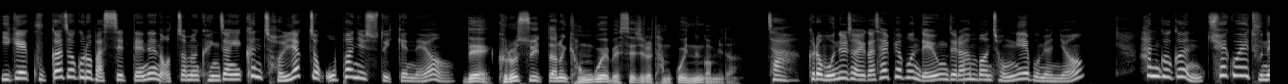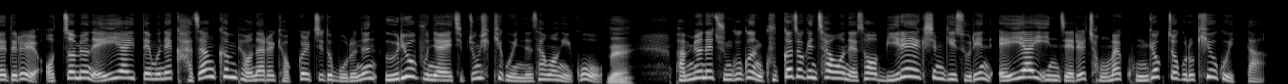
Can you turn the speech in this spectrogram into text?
이게 국가적으로 봤을 때는 어쩌면 굉장히 큰 전략적 오판일 수도 있겠네요. 네, 그럴 수 있다는 경고의 메시지를 담고 있는 겁니다. 자, 그럼 오늘 저희가 살펴본 내용들을 한번 정리해 보면요. 한국은 최고의 두뇌들을 어쩌면 AI 때문에 가장 큰 변화를 겪을지도 모르는 의료 분야에 집중시키고 있는 상황이고 네, 반면에 중국은 국가적인 차원에서 미래 핵심 기술인 AI 인재를 정말 공격적으로 키우고 있다.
